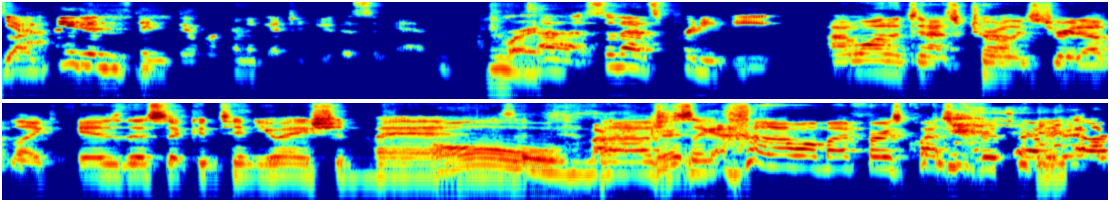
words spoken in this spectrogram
So, Yeah. like, they didn't think they were going to get to do this again. Right. Uh, so that's pretty neat. I wanted to ask Charlie straight up, like, is this a continuation, man? Oh, But I was just like, I don't want my first question for Charlie to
